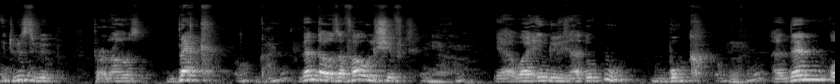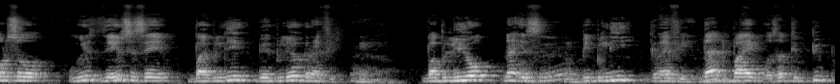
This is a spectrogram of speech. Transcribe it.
It used to be pronounced back. Okay. Then there was a vowel shift. Yeah. Yeah, where English had oo, book. And then also we, they used to say bibli- bibliography. Biblio that is bibliography. That mm. Bible was not a bib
